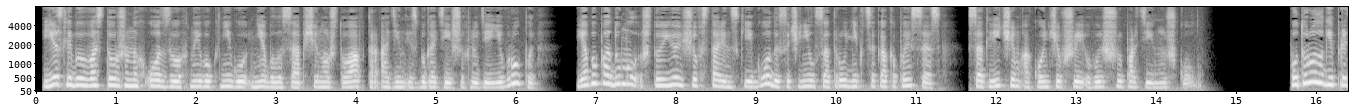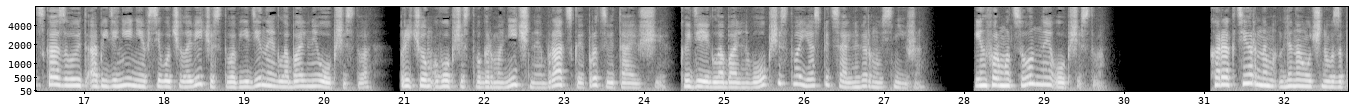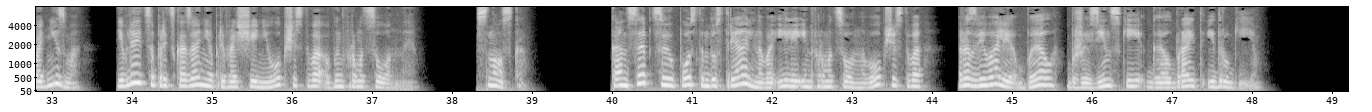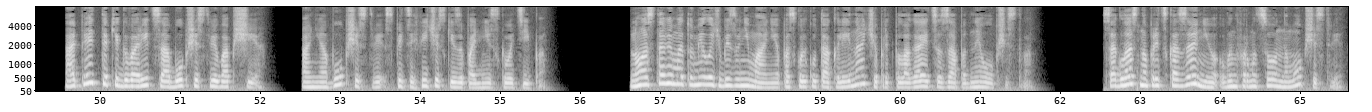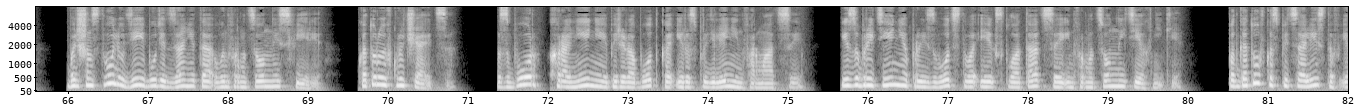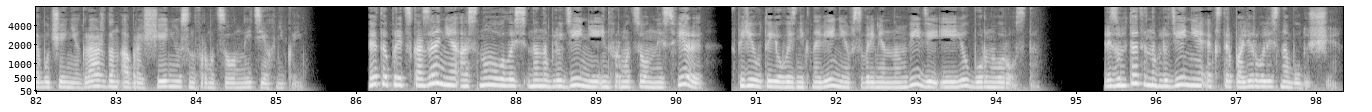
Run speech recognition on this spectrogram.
Если бы в восторженных отзывах на его книгу не было сообщено, что автор один из богатейших людей Европы, я бы подумал, что ее еще в сталинские годы сочинил сотрудник ЦК КПСС – с отличием окончивший высшую партийную школу. Футурологи предсказывают объединение всего человечества в единое глобальное общество, причем в общество гармоничное, братское, процветающее. К идее глобального общества я специально вернусь ниже. Информационное общество. Характерным для научного западнизма является предсказание превращения общества в информационное. Сноска. Концепцию постиндустриального или информационного общества развивали Белл, Бжезинский, Гелбрайт и другие. Опять-таки говорится об обществе вообще, а не об обществе специфически западнистского типа. Но оставим эту мелочь без внимания, поскольку так или иначе предполагается западное общество. Согласно предсказанию, в информационном обществе большинство людей будет занято в информационной сфере – в которую включается сбор, хранение, переработка и распределение информации, изобретение, производство и эксплуатация информационной техники, подготовка специалистов и обучение граждан обращению с информационной техникой. Это предсказание основывалось на наблюдении информационной сферы в период ее возникновения в современном виде и ее бурного роста. Результаты наблюдения экстраполировались на будущее.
